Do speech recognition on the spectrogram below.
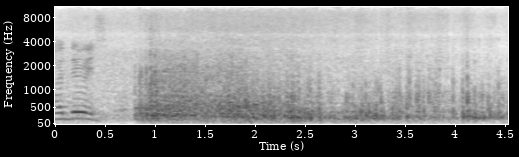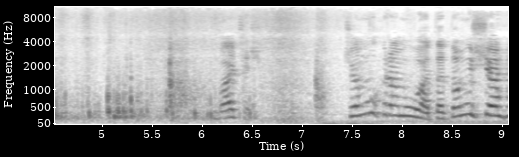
От дивись. Бачиш? Чому храмувати? Тому що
